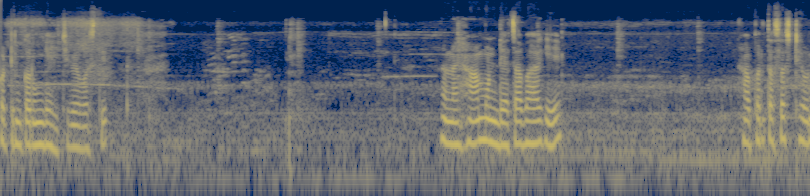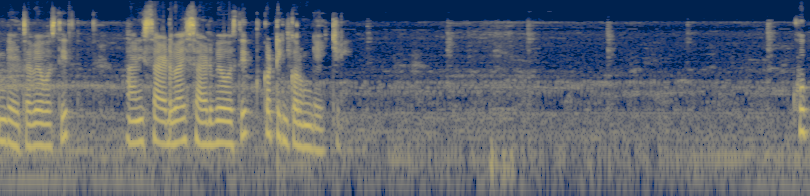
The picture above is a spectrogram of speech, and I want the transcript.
कटिंग करून घ्यायची व्यवस्थित. आणि हा मुंड्याचा भाग आहे. हा पण तसाच ठेवून घ्यायचा व्यवस्थित. आणि साईड बाय साईड व्यवस्थित कटिंग करून घ्यायची. खूप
